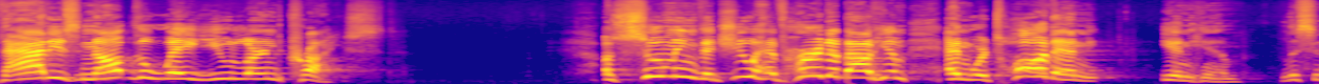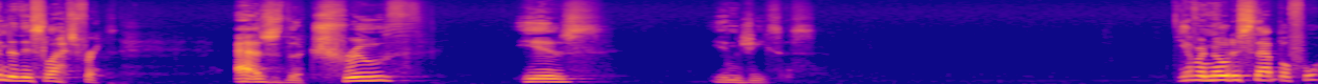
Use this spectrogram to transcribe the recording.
That is not the way you learned Christ. Assuming that you have heard about him and were taught in him, listen to this last phrase as the truth is in Jesus. You ever noticed that before?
